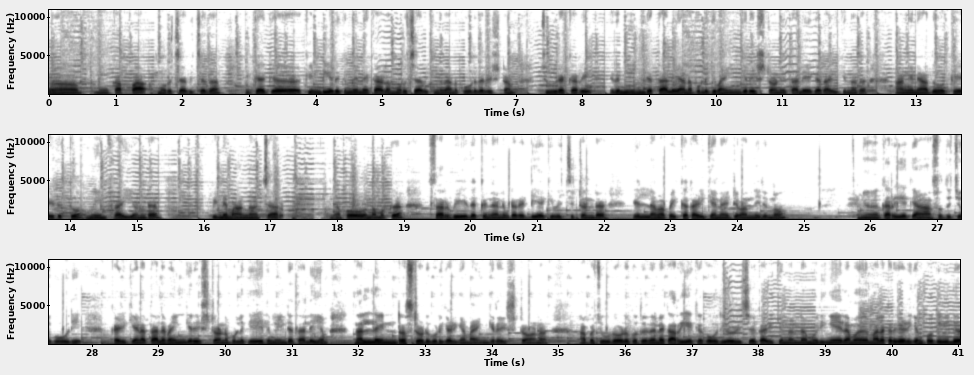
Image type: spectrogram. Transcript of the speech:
കപ്പ മുറിച്ചവിച്ചത്. ഇക്കയ്ക്ക് കിണ്ടി എടുക്കുന്നതിനേക്കാളും മുറിച്ചവിക്കുന്നതാണ് കൂടുതൽ ഇഷ്ടം. ചൂരക്കറി. ഇത് മീനിന്റെ തലയാണ്. പുള്ളിക്ക് ഭയങ്കര ഇഷ്ടമാണ് ഈ തലയൊക്കെ കഴിക്കുന്നത്. അങ്ങനെ അതുമൊക്കെ എടുത്തു. മീൻ ഫ്രൈ ഉണ്ട്. പിന്നെ മാങ്ങ അച്ചാർ. അപ്പോൾ നമുക്ക് സർവ് ചെയ്തൊക്കെ ഞാനിവിടെ റെഡിയാക്കി വെച്ചിട്ടുണ്ട്. എല്ലാം അപ്പോൾ ഇക്ക കഴിക്കാനായിട്ട് വന്നിരുന്നു. കറിയൊക്കെ ആസ്വദിച്ച് കോരി കഴിക്കുകയാണ് തല ഭയങ്കര ഇഷ്ടമാണ്. പുള്ളിക്ക് ഏത് മീനിന്റെ തലയും നല്ല ഇൻട്രസ്റ്റോട് കൂടി കഴിക്കാൻ ഭയങ്കര ഇഷ്ടമാണ്. അപ്പോൾ ചൂടോട് കുത്തി തന്നെ കറിയൊക്കെ കോരി ഒഴിച്ച് കഴിക്കുന്നുണ്ട്. മുരിങ്ങയില മലക്കറി കഴിക്കാൻ പൊതുവിൽ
